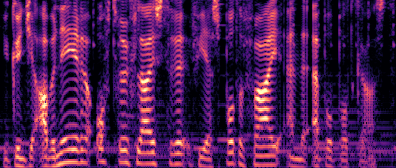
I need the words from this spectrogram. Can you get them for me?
Je kunt je abonneren of terugluisteren via Spotify en de Apple Podcast.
